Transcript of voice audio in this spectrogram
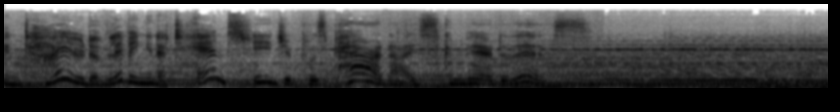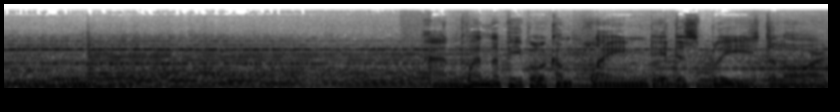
and tired of living in a tent. Egypt was paradise compared to this. And when the people complained, it displeased the Lord.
